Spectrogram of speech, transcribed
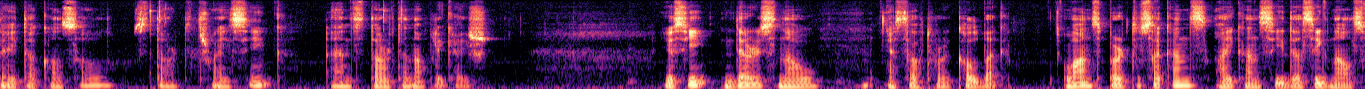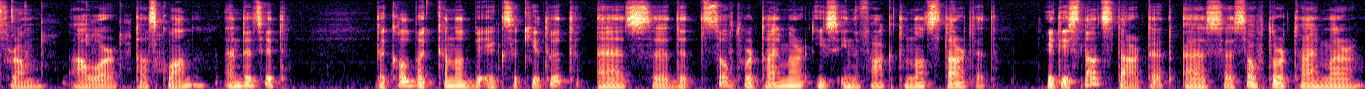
data console, start tracing and start an application. You see, there is no software callback. Once per two seconds, I can see the signals from our task one and that's it. The callback cannot be executed as uh, the software timer is in fact not started. It is not started as a software timer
